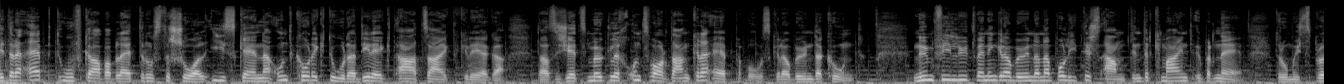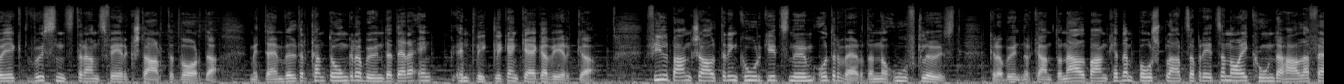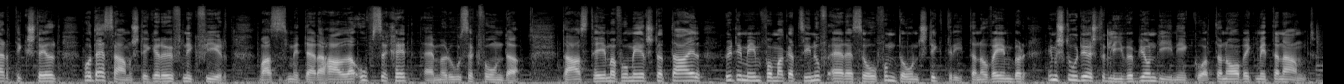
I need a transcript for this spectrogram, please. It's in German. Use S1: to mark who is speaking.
S1: Mit einer App die Aufgabenblätter aus der Schule einscannen und Korrekturen direkt angezeigt kriegen. Das ist jetzt möglich und zwar dank einer App, die aus Graubünden kommt. Nicht mehr viele Leute wollen in Graubünden ein politisches Amt in der Gemeinde übernehmen. Darum ist das Projekt Wissenstransfer gestartet worden. Mit dem will der Kanton Graubünden dieser Entwicklung entgegenwirken. Viele Bankschalter in Chur gibt es nicht mehr oder werden noch aufgelöst. Graubündner Kantonalbank hat am Postplatz aber jetzt eine neue Kundenhalle fertiggestellt, die der Samstag Eröffnung feiert. Was es mit dieser Halle auf sich hat, haben wir herausgefunden. Das Thema vom ersten Teil, heute im Infomagazin auf RSO vom Donnerstag, 3. November. Im Studio ist der liebe Biondini. Guten Abend miteinander.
